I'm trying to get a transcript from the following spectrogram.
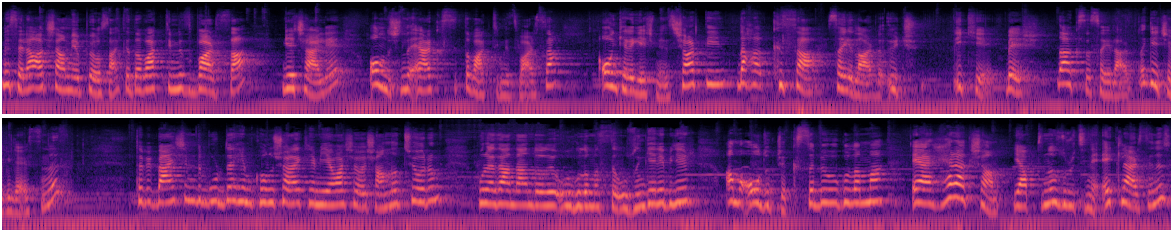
mesela akşam yapıyorsak ya da vaktimiz varsa geçerli. Onun dışında eğer kısıtlı vaktimiz varsa 10 kere geçmeniz şart değil. Daha kısa sayılarda 3, 2, 5 daha kısa sayılarda da geçebilirsiniz. Tabii ben şimdi burada hem konuşarak hem yavaş yavaş anlatıyorum. Bu nedenden dolayı uygulaması da uzun gelebilir ama oldukça kısa bir uygulama. Eğer her akşam yaptığınız rutine eklerseniz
